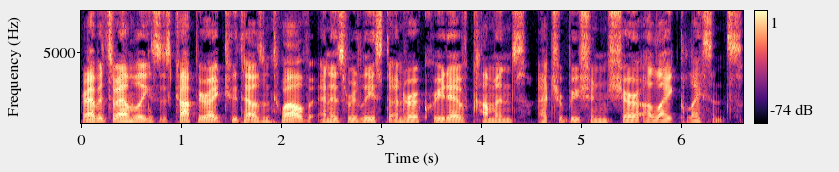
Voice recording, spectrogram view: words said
Rabbit's Ramblings is copyright 2012 and is released under a Creative Commons Attribution Share Alike license.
